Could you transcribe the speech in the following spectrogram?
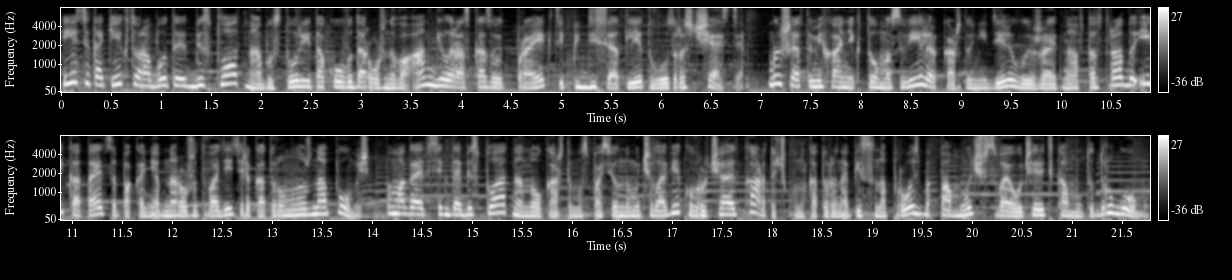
Есть и такие, кто работает бесплатно. Об истории такого дорожного ангела рассказывают в проекте «50 лет возраст счастья». Бывший автомеханик Томас Вейлер каждую неделю выезжает на автостраду и катается, пока не обнаружит водителя, которому нужна помощь. Помогает всегда бесплатно, но каждому спасенному человеку вручает карточку, на которой написана просьба помочь, в свою очередь, кому-то другому.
